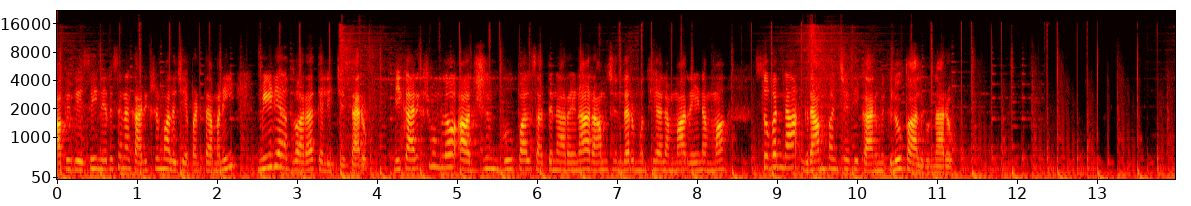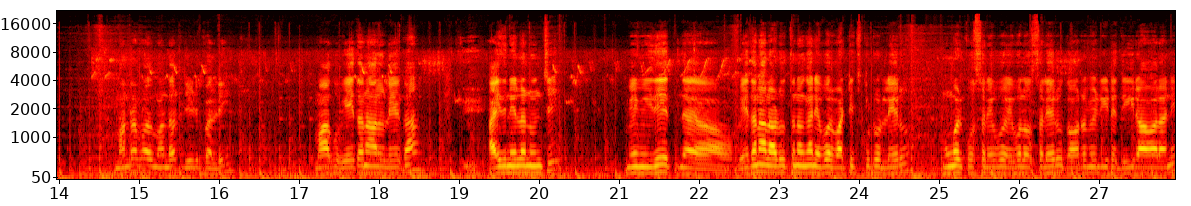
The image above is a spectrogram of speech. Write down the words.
ఆపివేసి నిరసన కార్యక్రమాలు చేపడతామని మీడియా ద్వారా తెలియజేశారు. ఈ కార్యక్రమంలో అర్జున్ భూపాల్ సత్యనారాయణ రామచందర్ ముత్యాలమ్మ రేణమ్మ సువర్ణ గ్రామ పంచాయతీ కార్మికులు పాల్గొన్నారు. మండ్రాబాద్ మండల్ జీడిపల్లి. మాకు వేతనాలు లేక ఐదు నెలల నుంచి మేము ఇదే వేతనాలు అడుగుతున్నాం కానీ ఎవరు పట్టించుకుంటూ లేరు. ముంగడికి వస్తారు ఎవరు ఎవరు వస్తలేరు. గవర్నమెంట్ గిట్ట దిగి రావాలని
